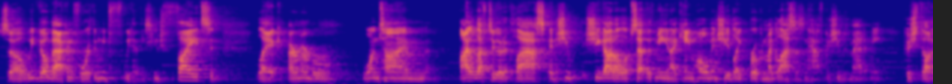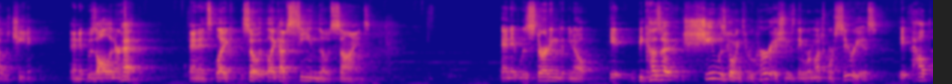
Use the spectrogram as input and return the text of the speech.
So we'd go back and forth, and we'd we'd have these huge fights, and like I remember one time I left to go to class, and she she got all upset with me, and I came home, and she had like broken my glasses in half because she was mad at me because she thought I was cheating, and it was all in her head, and it's like so like I've seen those signs, and it was starting to you know it because I, she was going through her issues, they were much more serious. It helped.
